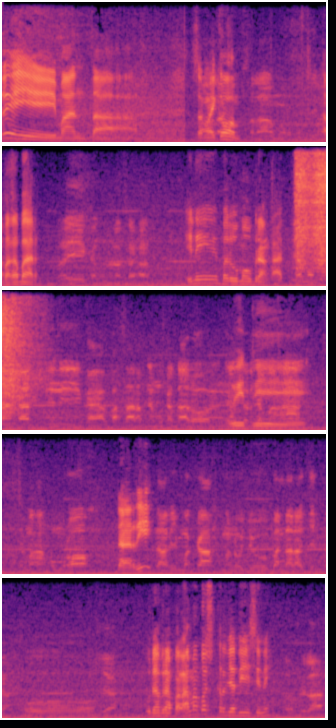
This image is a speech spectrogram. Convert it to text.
Wih, mantap. Assalamualaikum. Assalamualaikum Apa kabar? Baik, alhamdulillah sehat. Ini baru mau berangkat. Dia mau berangkat ini kayak bahasa Arabnya Mukadaro nganter Widih. jemaah, umroh Dari dari Mekah menuju Bandara Jeddah. Oh. Iya, Udah berapa lama bos kerja di sini? alhamdulillah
